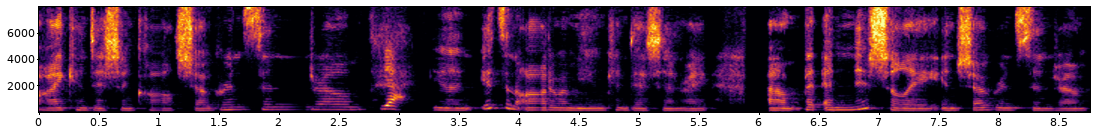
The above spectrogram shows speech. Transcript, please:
eye condition called sjogren's syndrome. Yeah. And it's an autoimmune condition right? Um, but initially in sjogren's syndrome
